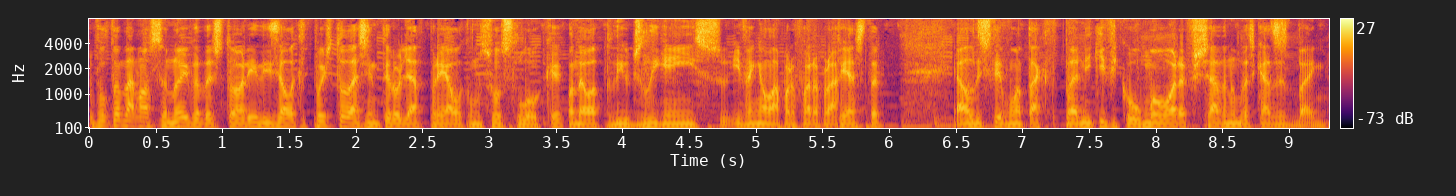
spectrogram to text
voltando à nossa noiva da história, diz ela que depois de toda a gente ter olhado para ela como se fosse louca, quando ela pediu desliguem isso e venham lá para fora para a festa, ela disse que teve um ataque de pânico e ficou uma hora fechada numa das casas de banho.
